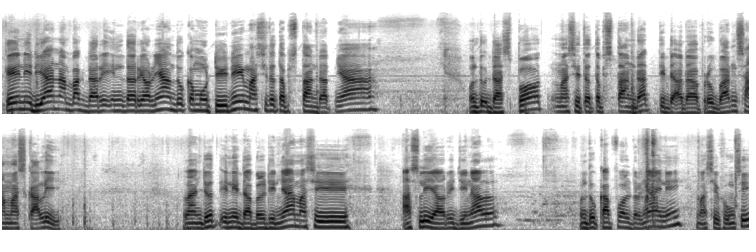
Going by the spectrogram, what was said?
Oke ini dia nampak dari interiornya. Untuk kemudi ini masih tetap standarnya. Untuk dashboard masih tetap standar tidak ada perubahan sama sekali. Lanjut ini double dinnya masih asli ya original. Untuk cup holdernya ini masih fungsi.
